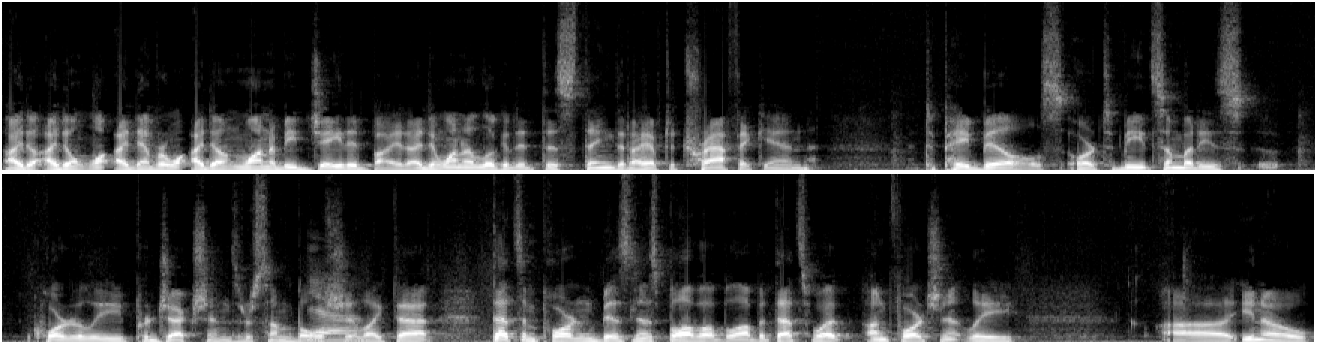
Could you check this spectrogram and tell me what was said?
I don't, I don't want, I never, wa- I don't want to be jaded by it. I didn't want to look at it this thing that I have to traffic in to pay bills or to meet somebody's quarterly projections or some bullshit Yeah. like that. That's important business, blah, blah, blah. But that's what, unfortunately, uh, you know,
